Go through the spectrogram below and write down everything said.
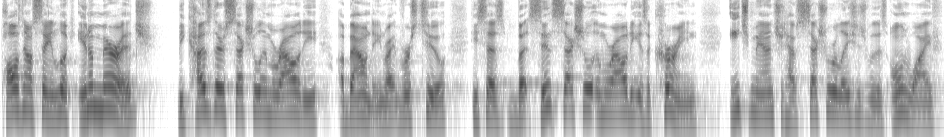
Paul's now saying, look, in a marriage, because there's sexual immorality abounding, right? Verse 2, he says, But since sexual immorality is occurring, each man should have sexual relations with his own wife,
